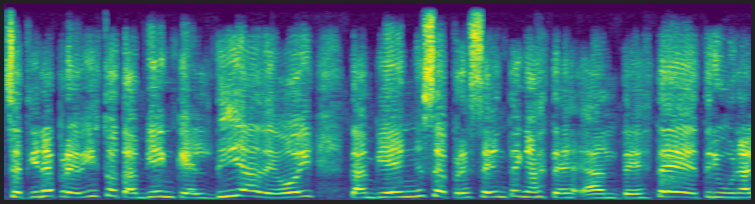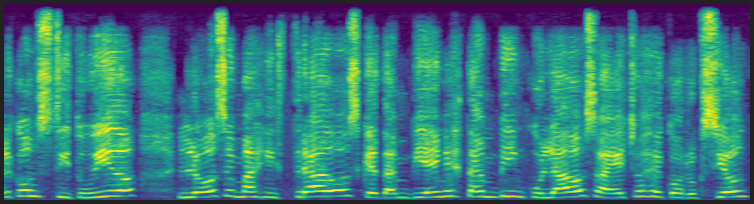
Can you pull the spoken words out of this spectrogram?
Se tiene previsto también que el día de hoy también se presenten ante este tribunal constituido los magistrados que también están vinculados a hechos de corrupción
